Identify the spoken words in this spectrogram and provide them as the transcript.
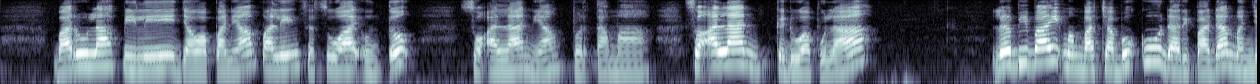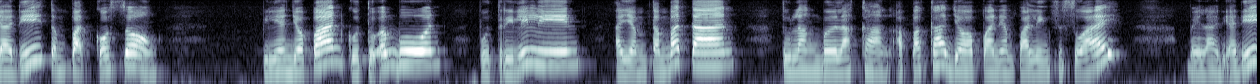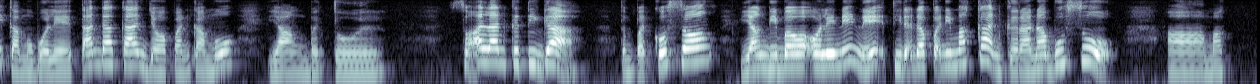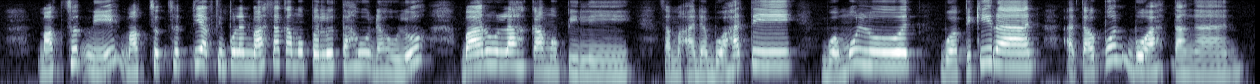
Barulah pilih jawapan yang paling sesuai untuk soalan yang pertama. Soalan kedua pula, lebih baik membaca buku daripada menjadi tempat kosong. Pilihan jawapan Kutu Embun, Putri Lilin, ayam tambatan, tulang belakang. Apakah jawapan yang paling sesuai? Baiklah adik-adik, kamu boleh tandakan jawapan kamu yang betul. Soalan ketiga, tempat kosong yang dibawa oleh nenek tidak dapat dimakan kerana busuk. Uh, mak- maksud ni, maksud setiap simpulan bahasa kamu perlu tahu dahulu, barulah kamu pilih. Sama ada buah hati, buah mulut, buah pikiran ataupun buah tangan.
